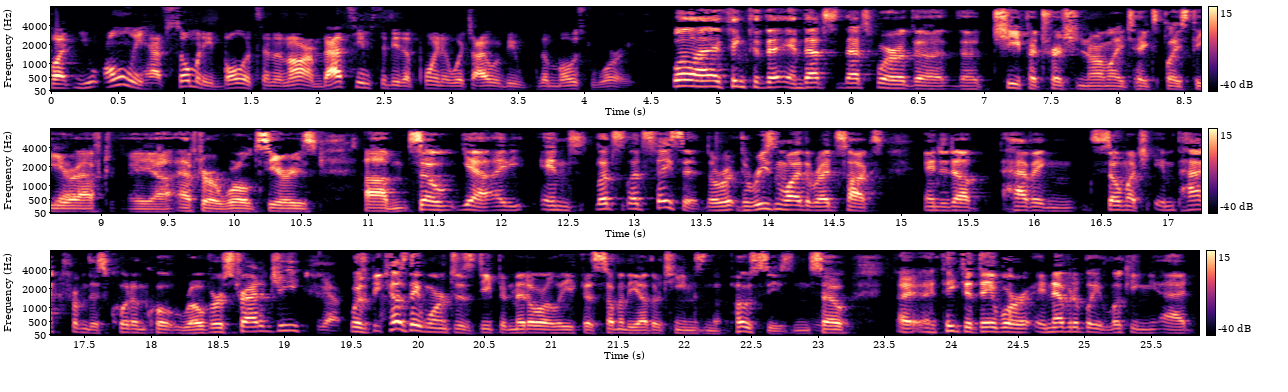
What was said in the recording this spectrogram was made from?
but you only have so many bullets in an arm. That seems to be the point at which I would be the most worried. Well, I think that, the, and that's that's where the the chief attrition normally takes place the year after a uh, after a World Series. Um, so yeah, I, and let's let's face it, the the reason why the Red Sox ended up having so much impact from this quote unquote rover strategy yeah. was because they weren't as deep in middle relief as some of the other teams in the postseason. So I, I think that they were inevitably looking at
